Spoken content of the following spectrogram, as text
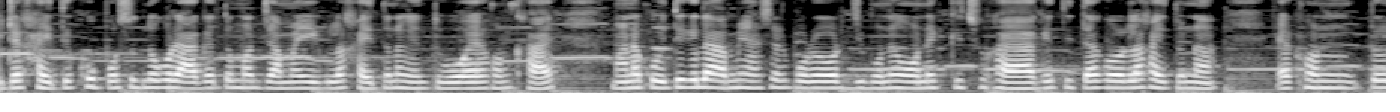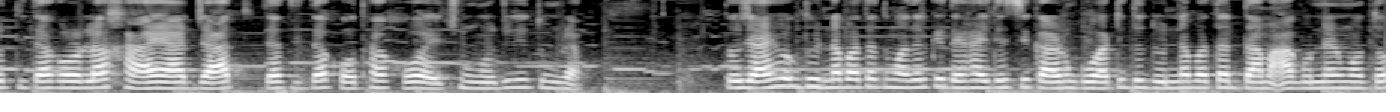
এটা খাইতে খুব পছন্দ করে। আগে তোমার জামাই এগুলো খাইতো না, কিন্তু ও এখন খায়। মানে কইতে গেলে আমি আসার পরে ওর জীবনে অনেক কিছু খায়। আগে তিতা করলা খাইতো না, এখন তো তিতা করলা খায়। আর যা তিতা তিতা কথা কয়, শুনো যদি তোমরা। তো যাই হোক ধন্যা পাতা তোমাদেরকে দেখাইতেছি, কারণ গুয়াহাটিতে ধন্যা পাতার দাম আগুনের মতো।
